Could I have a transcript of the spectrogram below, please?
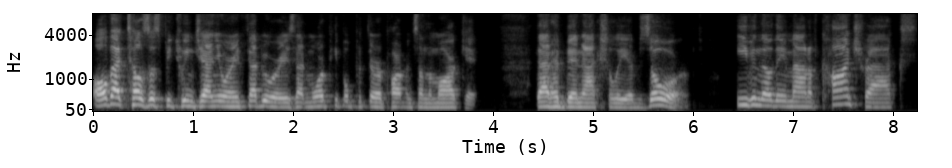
all that tells us between January and February is that more people put their apartments on the market that have been actually absorbed, even though the amount of contracts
